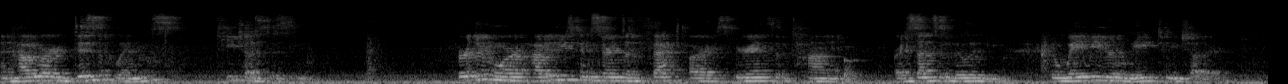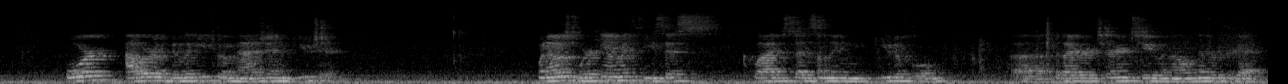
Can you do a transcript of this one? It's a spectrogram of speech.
and how do our disciplines teach us to see? Furthermore, how do these concerns affect our experience of time, our sensibility, the way we relate to each other, or our ability to imagine future? When I was working on my thesis, Clive said something beautiful uh, that I returned to and I'll never forget.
